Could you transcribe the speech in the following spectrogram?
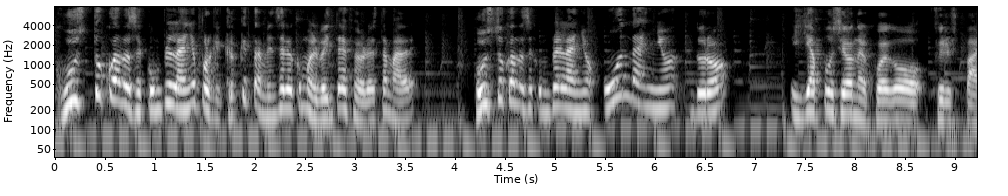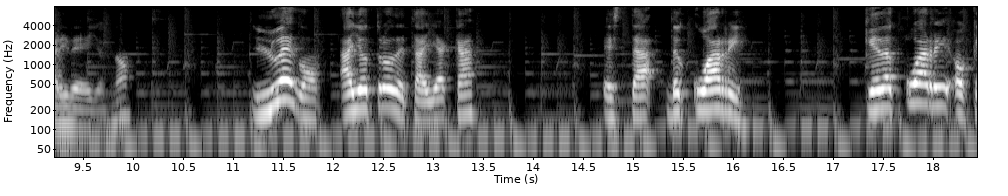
justo cuando se cumple el año, porque creo que también salió como el 20 de febrero esta madre, justo cuando se cumple el año, un año duró y ya pusieron el juego First Party de ellos, ¿no? Luego hay otro detalle acá. Está The Quarry. Que The Quarry, ok,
